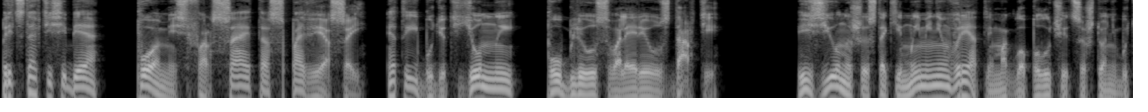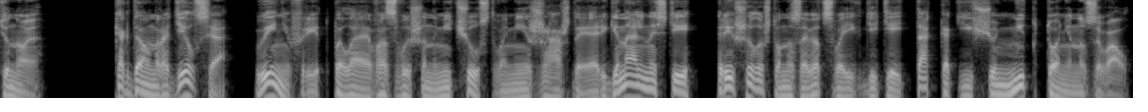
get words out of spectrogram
Представьте себе помесь Форсайта с повесой. Это и будет юный Публиус Валериус Дарти. Из юноши с таким именем вряд ли могло получиться что-нибудь иное. Когда он родился, Виннифрид, пылая возвышенными чувствами и жаждой оригинальности, решила, что назовет своих детей так, как еще никто не называл.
